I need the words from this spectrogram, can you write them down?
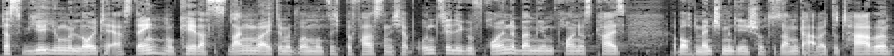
dass wir junge Leute erst denken, okay, das ist langweilig, damit wollen wir uns nicht befassen. Ich habe unzählige Freunde bei mir im Freundeskreis, aber auch Menschen, mit denen ich schon zusammengearbeitet habe,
